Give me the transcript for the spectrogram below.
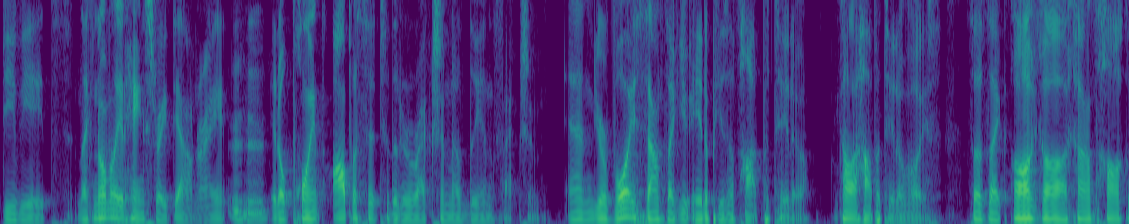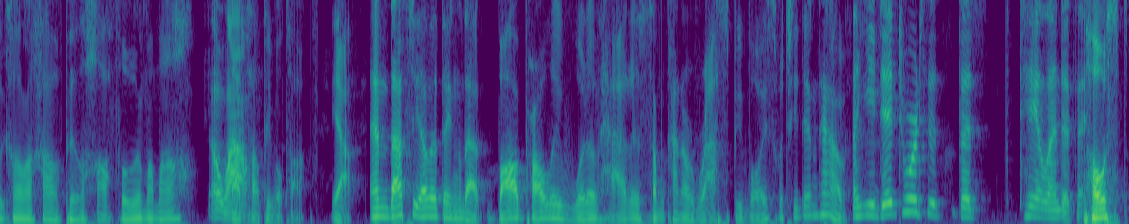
deviates. Like normally it hangs straight down, right? Mm-hmm. It'll point opposite to the direction of the infection, and your voice sounds like you ate a piece of hot potato. We call it hot potato voice. So it's like, oh god, I can't talk I have a bit of hot food in my mouth. Oh wow. That's how people talk. Yeah. And that's the other thing that Bob probably would have had is some kind of raspy voice, which he didn't have. Uh, you did towards the the tail end of things. Post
